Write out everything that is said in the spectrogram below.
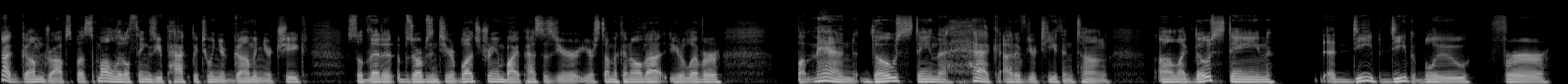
not gumdrops, but small little things you pack between your gum and your cheek, so that it absorbs into your bloodstream, bypasses your your stomach and all that, your liver. But man, those stain the heck out of your teeth and tongue. Um, like those stain a deep, deep blue for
